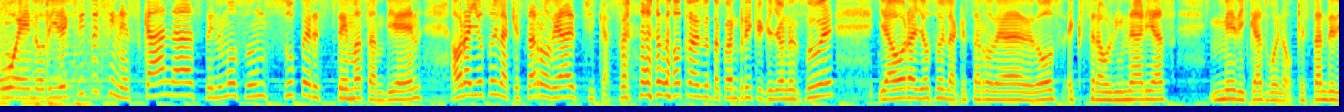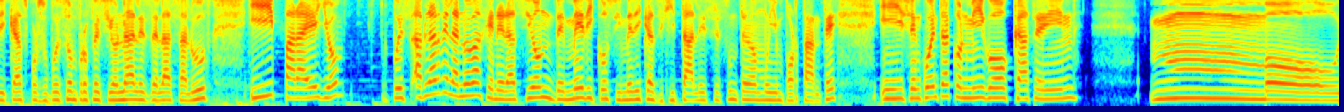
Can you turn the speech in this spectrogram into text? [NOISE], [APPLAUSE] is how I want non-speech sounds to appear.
Bueno, directito y sin escalas, tenemos un súper tema también. Ahora yo soy la que está rodeada de chicas. [LAUGHS] la otra vez le tocó a Enrique que yo no estuve y ahora yo soy la que está rodeada de dos extraordinarias médicas, bueno, que están dedicadas, por supuesto, son profesionales de la salud y para ello pues hablar de la nueva generación de médicos y médicas digitales es un tema muy importante. Y se encuentra conmigo Catherine Mochinit.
